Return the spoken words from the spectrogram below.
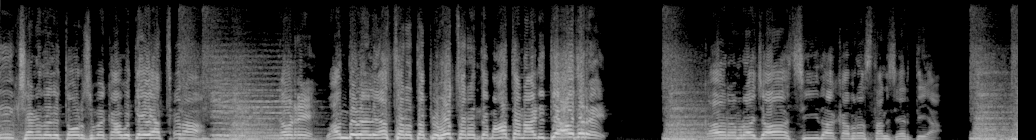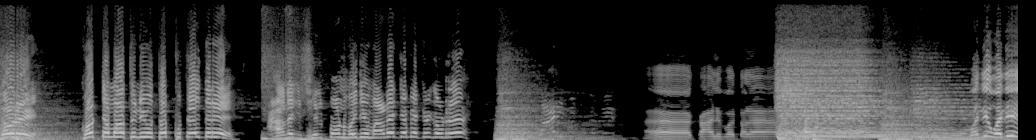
ಈ ಕ್ಷಣದಲ್ಲಿ ತೋರಿಸಬೇಕಾಗುತ್ತೆ ಎಚ್ಚರ ನೋಡ್ರಿ. ಒಂದು ವೇಳೆ ಎಚ್ಚರ ತಪ್ಪಿ ಹೋಚರಂತೆ ಮಾತನಾಡಿದ್ದೆ ಆದರೆ ಕಾರಂ ರಾಜ ಸೀದಾ ಕಬ್ರಸ್ತಾನ ಸೇರ್ತೀಯ. ನೋಡ್ರಿ ಕೊಟ್ಟ ಮಾತು ನೀವು ತಪ್ಪುತ್ತಾ ಇದ್ದೀರಿ? ನನಗೆ ಶಿಲ್ಪವನ್ನು ಮದುವೆ ಮಾಡಕ್ಕೆ ಬೇಕ್ರಿ ಗೌಡ್ರೆ. ಕಾಲಿ ಬರ್ತಾಳ ಒದಿ ಒದಿ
